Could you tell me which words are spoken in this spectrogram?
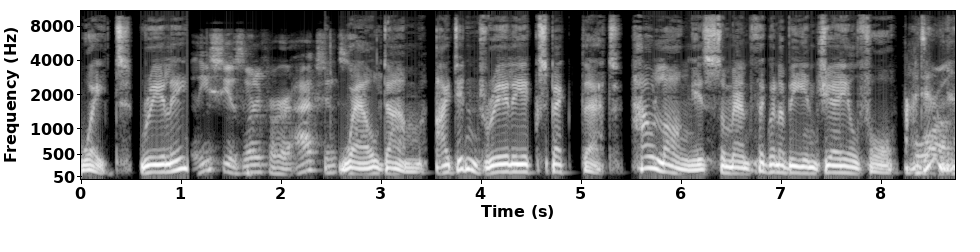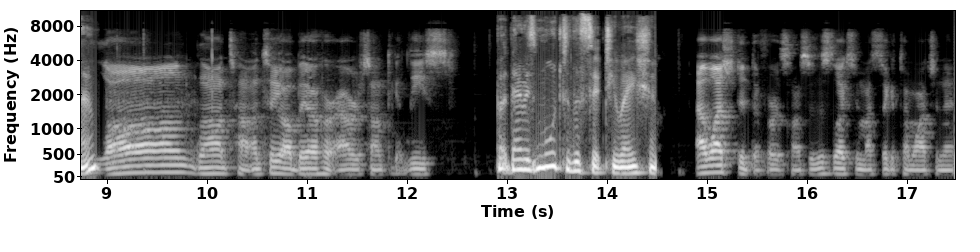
Wait, really? At least she is learning from her actions. Well damn, I didn't really expect that. How long is Samantha gonna be in jail for? I don't a know, long, long time until y'all bail her out or something at least. but there is more to the situation. I watched it the first time, so this is actually my second time watching it.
